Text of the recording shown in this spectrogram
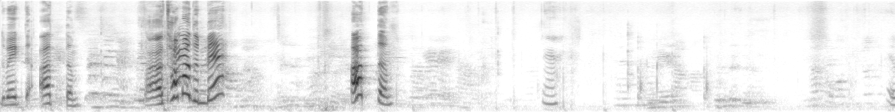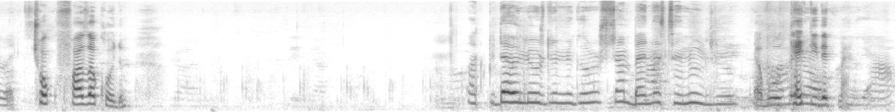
Dur bekle attım. Atamadım be. Attım. Evet. Çok fazla koydum. Bak bir de öldürdüğünü görürsen ben de seni öldürürüm. Ya bu Haberin tehdit etme. Ya.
